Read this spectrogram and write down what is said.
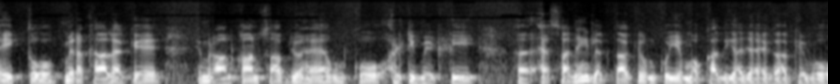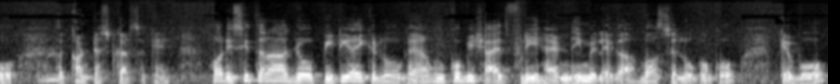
एक तो मेरा ख्याल है कि इमरान खान साहब जो हैं, उनको अल्टीमेटली ऐसा नहीं लगता कि उनको ये मौका दिया जाएगा कि वो कॉन्टेस्ट कर सकें। और इसी तरह जो पीटीआई के लोग हैं, उनको भी शायद फ्री हैंड नहीं मिलेगा बहुत से लोगों को कि वो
